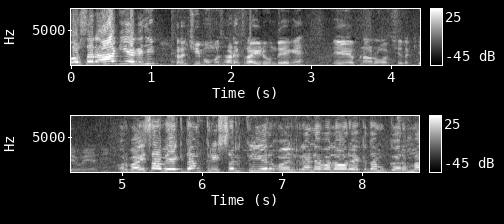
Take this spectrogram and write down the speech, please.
ਔਰ ਸਰ ਆ ਕੀ ਹੈਗਾ ਜੀ ਕਰੰਚੀ ਮੋਮੋਸ ਸਾਡੇ ਫਰਾਈਡ ਹੁੰਦੇ ਹੈਗੇ ਇਹ ਆਪਣਾ ਰੌਸ 'ਚ ਰੱਖੇ ਹੋਏ ਆ ਜੀ और भाई साहब एकदम क्रिस्टल क्लियर ऑयल रहने वाला और एकदम गर्मा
